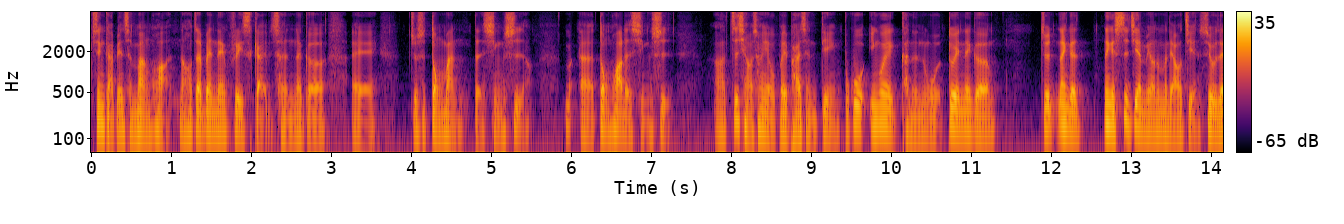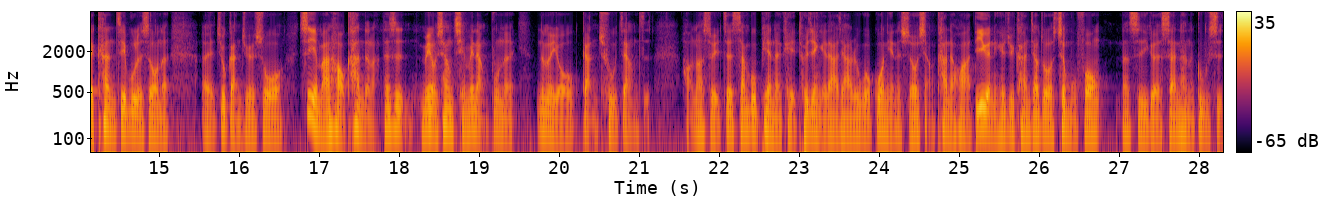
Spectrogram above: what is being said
先改编成漫画，然后再被 Netflix 改成那个，诶，就是动漫的形式啊，呃，动画的形式啊，之前好像有被拍成电影，不过因为可能我对那个就那个。那个事件没有那么了解，所以我在看这部的时候呢，呃，就感觉说是也蛮好看的啦，但是没有像前面两部呢那么有感触这样子。好，那所以这三部片呢可以推荐给大家，如果过年的时候想看的话，第一个你可以去看叫做《圣母峰》，那是一个山难的故事，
